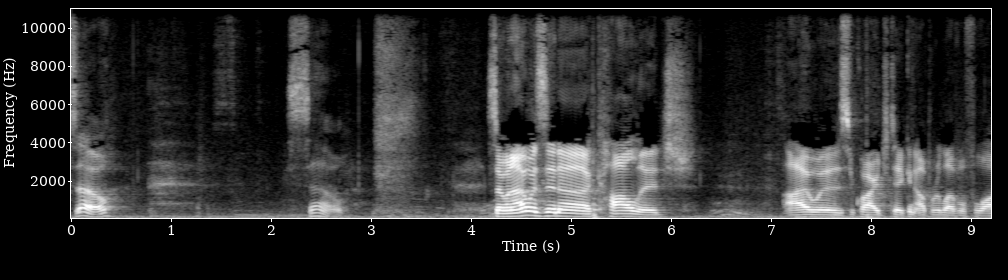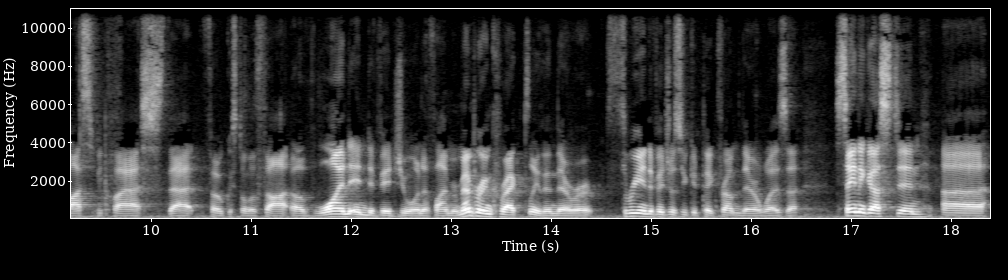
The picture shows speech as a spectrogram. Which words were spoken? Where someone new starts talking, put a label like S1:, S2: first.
S1: So, so, so when I was in a college, I was required to take an upper level philosophy class that focused on the thought of one individual. And if I'm remembering correctly, then there were three individuals you could pick from. There was uh, St. Augustine, uh,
